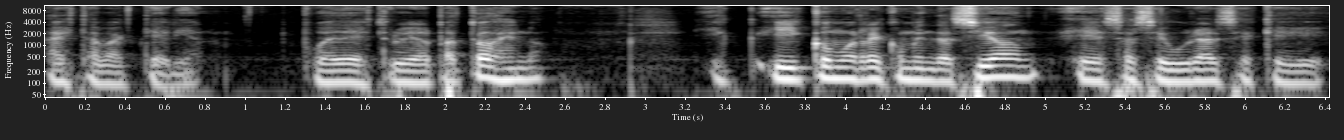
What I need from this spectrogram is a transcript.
a esta bacteria, puede destruir al patógeno. Y, como recomendación es asegurarse que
